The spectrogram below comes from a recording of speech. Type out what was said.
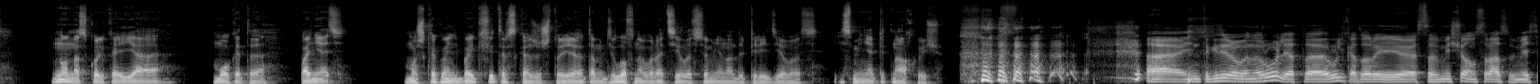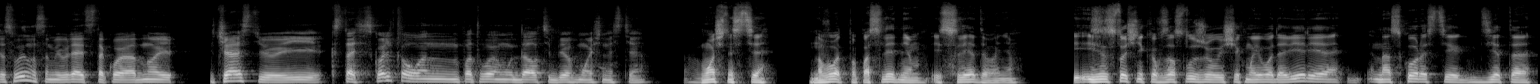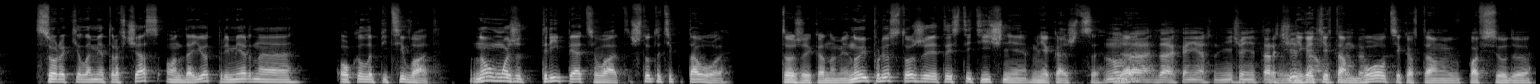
Ну, насколько я мог это понять. Может, какой-нибудь байкфитер скажет, что я там делов наворотил, и все мне надо переделывать. И с меня пятнаху еще. А, Интегрированный руль – это руль, который э, совмещен сразу вместе с выносом, является такой одной частью. И, кстати, сколько он, по-твоему, дал тебе в мощности? В мощности, ну вот, по последним исследованиям, из источников, заслуживающих моего доверия, на скорости где-то 40 км в час он дает примерно около 5 ватт. Ну, может, 3-5 ватт, что-то типа того. Тоже экономия. Ну и плюс тоже это эстетичнее, мне кажется. Ну да, да, конечно, ничего не торчит. Никаких там такое. болтиков там повсюду.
